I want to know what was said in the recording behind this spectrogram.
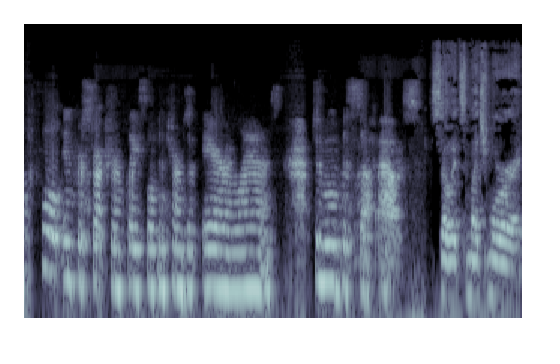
a full infrastructure in place, both in terms of air and land, to move the stuff out. So it's much more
